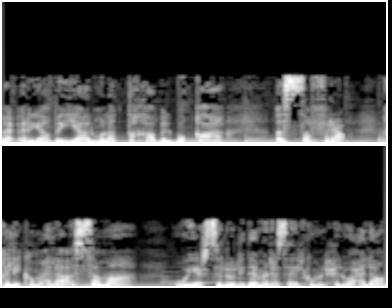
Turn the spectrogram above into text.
الرياضية الملطخة بالبقع الصفراء. خليكم على السماع ويرسلوا لي دايما رسائلكم الحلوة على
